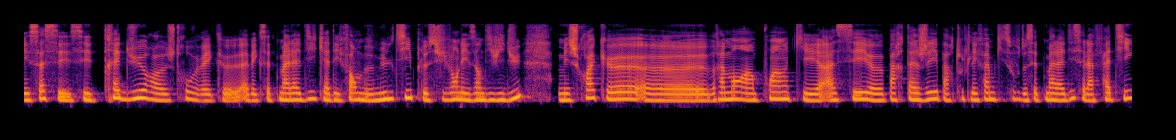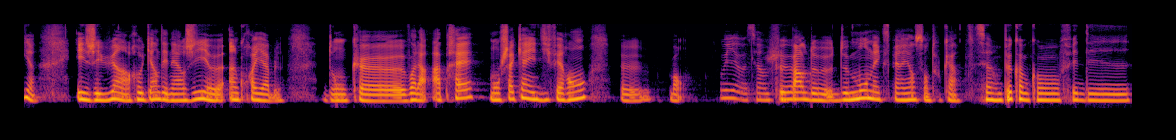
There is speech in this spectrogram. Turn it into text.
Et ça, c'est très dur, euh, je trouve, avec, euh, avec cette maladie qui a des formes multiples suivant les individus. Mais je crois que euh, vraiment un point qui est assez partagé par toutes les femmes qui souffrent de cette maladie, c'est la fatigue. Et j'ai eu un regain d'énergie incroyable. Donc euh, voilà. Après, bon, chacun est différent. Euh, bon. Oui, c'est un je parle de, de mon expérience en tout cas. C'est un peu comme quand on fait des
